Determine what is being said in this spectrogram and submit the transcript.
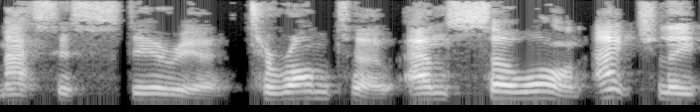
Mass hysteria, Toronto, and so on. Actually,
